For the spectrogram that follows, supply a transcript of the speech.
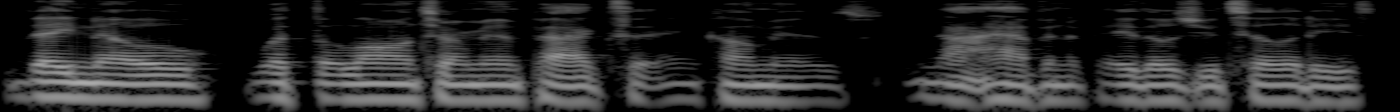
they know what the long-term impact to income is not having to pay those utilities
